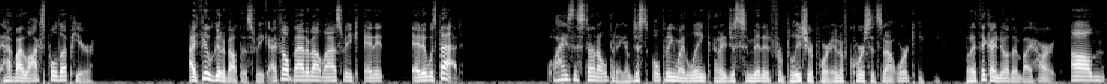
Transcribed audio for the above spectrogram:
have my locks pulled up here. I feel good about this week. I felt bad about last week and it and it was bad. Why is this not opening? I'm just opening my link that I just submitted for Police Report and of course it's not working. But I think I know them by heart. Um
